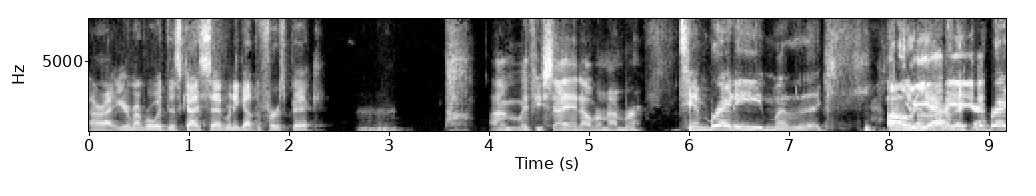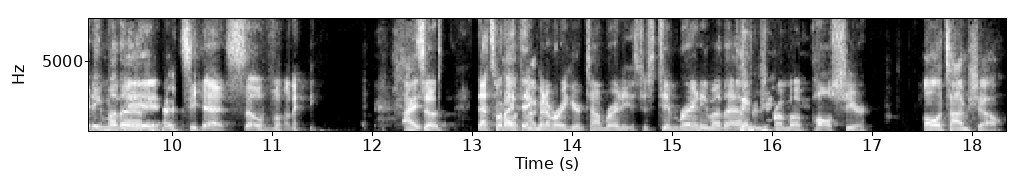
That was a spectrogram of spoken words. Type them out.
All right. You remember what this guy said when he got the first pick? Um, if you say it, I'll remember. Tim Brady, mother. Oh know, yeah, yeah, Tim Brady, mother. Yeah, yeah. yeah so funny. I, so that's what I think. Whenever I hear Tom Brady, it's just Tim Brady, mother from uh, Paul Scheer. All time show.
